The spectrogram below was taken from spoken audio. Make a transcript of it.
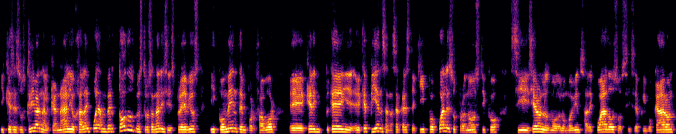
y que se suscriban al canal y ojalá y puedan ver todos nuestros análisis previos y comenten, por favor, eh, qué, qué, eh, qué, piensan acerca de este equipo, cuál es su pronóstico, si hicieron los, los, movimientos adecuados o si se equivocaron.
